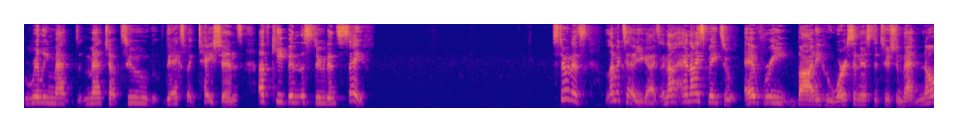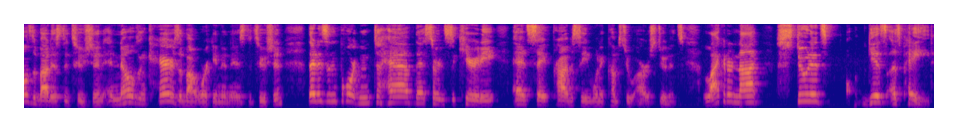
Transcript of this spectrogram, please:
really match, match up to the expectations of keeping the students safe. Students let me tell you guys, and I and I speak to everybody who works in an institution that knows about institution and knows and cares about working in an institution that it's important to have that certain security and safe privacy when it comes to our students. Like it or not, students gets us paid.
